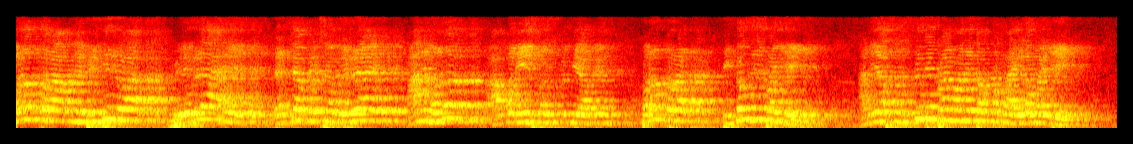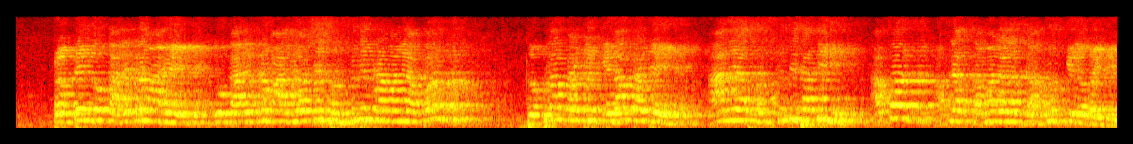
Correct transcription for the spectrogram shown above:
परंपरा आपले रीतिरिवाज वेगळे आहेत त्यांच्यापेक्षा वेगळे आहेत आणि म्हणून आपण ही संस्कृती आपली परंपरा टिकवली पाहिजे आणि या संस्कृतीप्रमाणेच आपण राहिलं पाहिजे. प्रत्येक जो कार्यक्रम आहे तो कार्यक्रम आदिवासी संस्कृतीप्रमाणे आपण जपला पाहिजे केला पाहिजे आणि या संस्कृतीसाठी आपण आपल्या समाजाला जागृत केलं पाहिजे.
